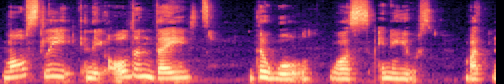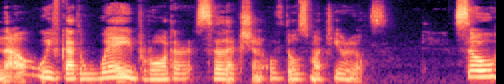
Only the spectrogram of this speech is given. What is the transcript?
Mostly in the olden days, the wool was in use. But now we've got a way broader selection of those materials. So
